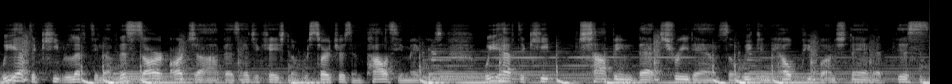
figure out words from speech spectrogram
we have to keep lifting up. This is our, our job as educational researchers and policymakers. We have to keep chopping that tree down so we can help people understand that this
